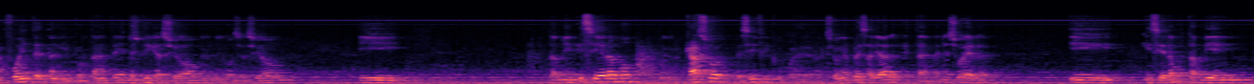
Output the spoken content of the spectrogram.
una fuente tan importante de investigación, de negociación? Y también quisiéramos, en el caso específico, pues Acción Empresarial está en Venezuela, y quisiéramos también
